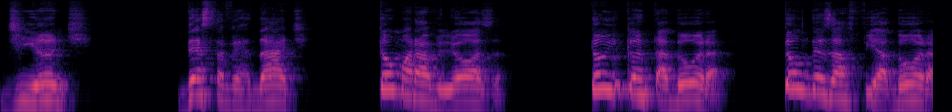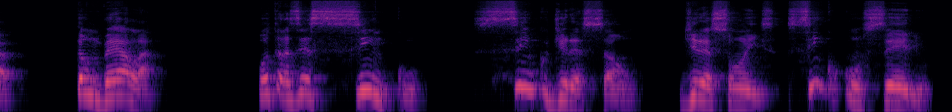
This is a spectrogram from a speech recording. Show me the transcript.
diante desta verdade tão maravilhosa, tão encantadora, tão desafiadora, tão bela. Vou trazer cinco cinco direção, direções, cinco conselhos,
